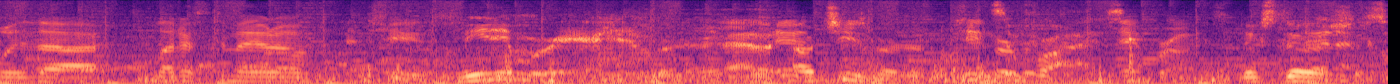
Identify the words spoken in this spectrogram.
with uh, lettuce, tomato, and cheese. Medium rare hamburger. Oh, cheeseburger. And some fries. And fries. Looks delicious.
